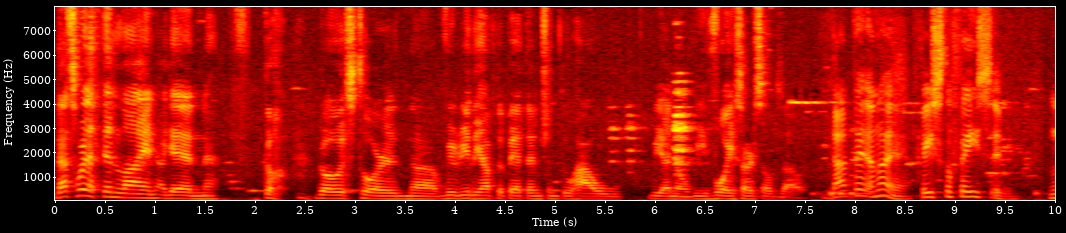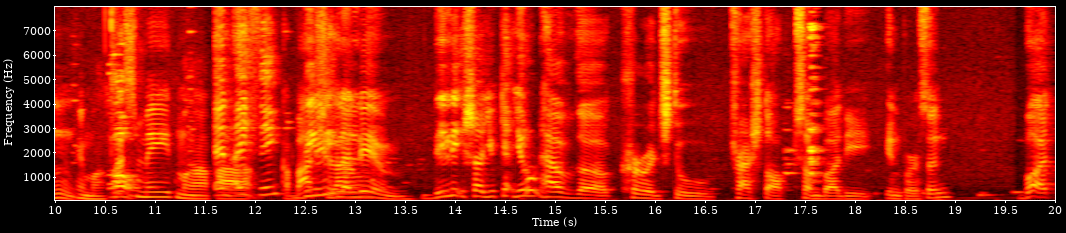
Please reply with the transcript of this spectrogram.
that's where the thin line again go, goes toward na we really have to pay attention to how we ano we voice ourselves out. Dati ano eh, face to face eh. Hmm. Yung mga classmate, mga ka, And I think dili lang. lalim. Dili siya you can you don't have the courage to trash talk somebody in person. But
